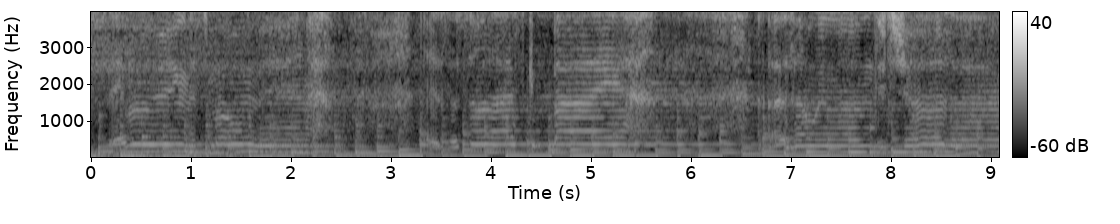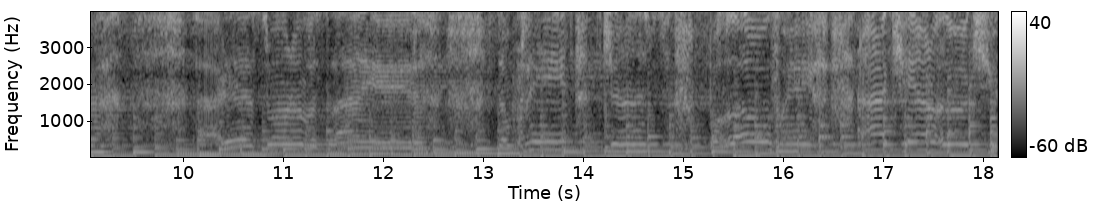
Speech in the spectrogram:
Savoring this moment. Is this our last goodbye? I thought we loved each other. I guess one of us lied. So please just pull away. I can't look you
